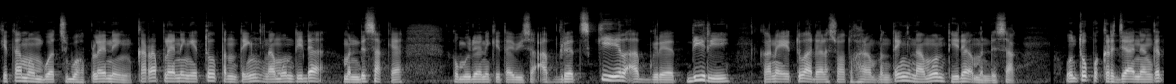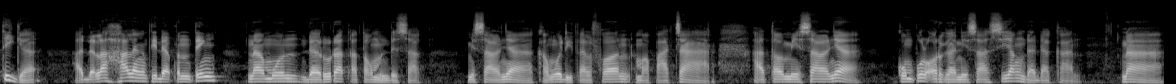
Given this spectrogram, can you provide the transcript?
kita membuat sebuah planning karena planning itu penting namun tidak mendesak ya. Kemudian kita bisa upgrade skill, upgrade diri karena itu adalah suatu hal yang penting namun tidak mendesak. Untuk pekerjaan yang ketiga adalah hal yang tidak penting namun darurat atau mendesak. Misalnya kamu ditelepon sama pacar atau misalnya kumpul organisasi yang dadakan. Nah,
